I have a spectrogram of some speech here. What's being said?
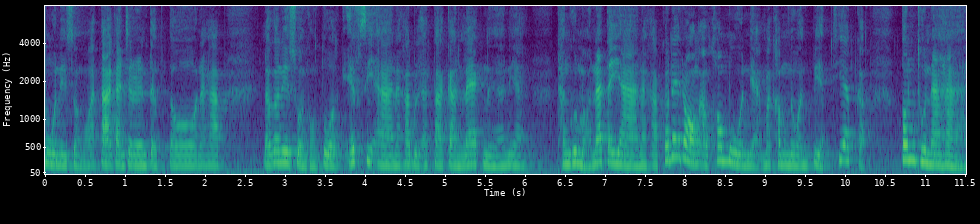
มูลในส่วนของอัตราการเจริญเติบโตนะครับ แล้วก็ในส่วนของตัว FCR นะครับหรืออัตราการแลกเนื้อเนี่ยทางคุณหมอนาตยานะครับ ก็ได้ลองเอาข้อมูลเนี่ยมาคำนวณเปรียบเทียบกับต้นทุนอาหาร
